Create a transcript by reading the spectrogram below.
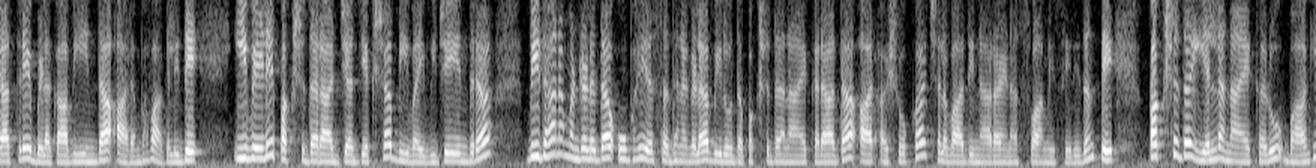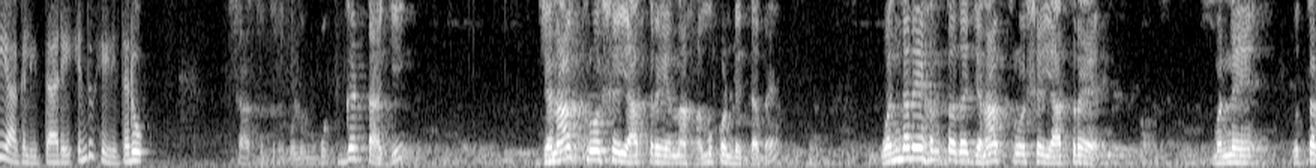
ಯಾತ್ರೆ ಬೆಳಗಾವಿಯಿಂದ ಆರಂಭವಾಗಲಿದೆ. ಈ ವೇಳೆ ಪಕ್ಷದ ರಾಜ್ಯಾಧ್ಯಕ್ಷ ಬಿವೈ ವಿಜಯೇಂದ್ರ, ವಿಧಾನಮಂಡಲದ ಉಭಯ ಸದನಗಳ ವಿರೋಧ ಪಕ್ಷದ ನಾಯಕರಾದ ಆರ್ ಅಶೋಕ ಚಲವಾದಿನಾರಾಯಣ ಸ್ವಾಮಿ ಸೇರಿದಂತೆ ಪಕ್ಷದ ಎಲ್ಲ ನಾಯಕರು ಭಾಗಿಯಾಗಲಿದ್ದಾರೆ ಎಂದು ಹೇಳಿದರು. ಶಾಸಕರುಗಳು ಒಗ್ಗಟ್ಟಾಗಿ ಜನಾಕ್ರೋಶ ಯಾತ್ರೆಯನ್ನು ಹಮ್ಮಿಕೊಂಡಿದ್ದಾವೆ. ಒಂದನೇ ಹಂತದ ಜನಾಕ್ರೋಶ ಯಾತ್ರೆ ಮೊನ್ನೆ ಉತ್ತರ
